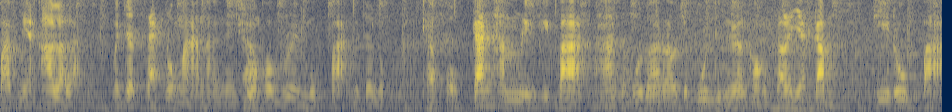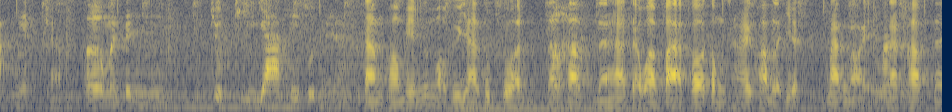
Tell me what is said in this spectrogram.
ปั๊บเนี่ยเอาละล่ะ มันจะแซกลงมาแล้วในช่วงครับของบริเวณมุมปากก็จะลงมา ครับผม การทำริมฝีปาก ถ้าสมมุติว่าเราจะพูดถึงเรื่องของศัลยกรรมที่รูปปากเนี่ย ครับ เออ มันเป็น จุดที่ยากที่สุดไหมฮะ ตามความเห็นคุณหมอคือยากทุกส่วนนะครับนะฮะแต่ว่าปากก็ต้องใช้ความละเอียดมากหน่อยมากนะครับใช่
